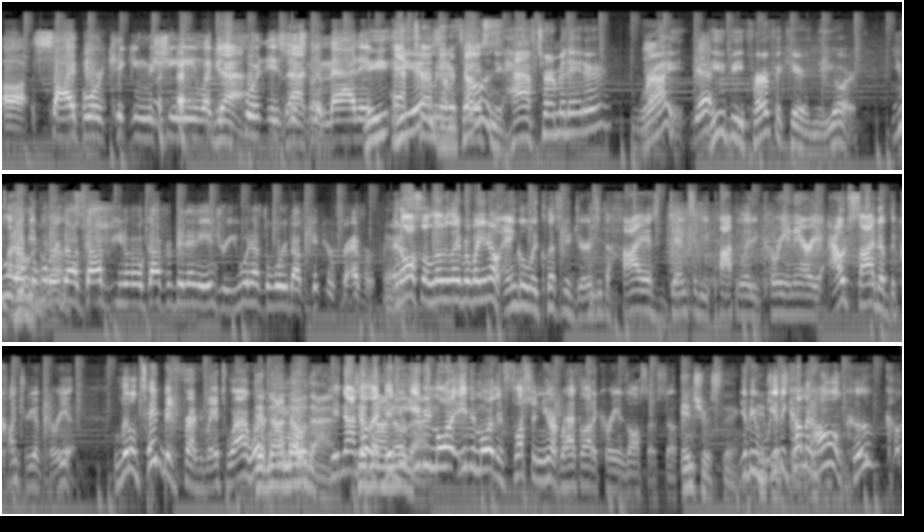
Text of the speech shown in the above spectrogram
uh, cyborg kicking machine, like Yeah, his foot is exactly. just pneumatic. He, Half he is. I'm telling you, half Terminator. Right. Yeah. He'd be perfect here in New York. You wouldn't have to worry about God, you know, God forbid any injury. You wouldn't have to worry about kicker forever. And also, let me let everybody know, Englewood Cliffs, New Jersey, the highest density populated Korean area outside of the country of Korea. Little tidbit for everybody. It's where I work. Did not know that. Did not know Did that, not did know you? that. Even more, even more than Flushing, New York, where has a lot of Koreans also. So Interesting. you'll be you'll be coming home, Koo. Come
